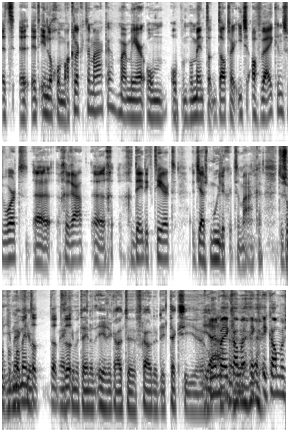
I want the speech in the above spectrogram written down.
het, eh, het inloggen makkelijker te maken, maar meer om op het moment dat, dat er iets afwijkends wordt uh, geraad, uh, gedetecteerd, het juist moeilijker te maken. Dus op Je het moment je- dat. dat, merk dat je meteen dat Erik uit de fraudedetectie... eh, Ja. Nee, maar ik kan, me, ik, ik kan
